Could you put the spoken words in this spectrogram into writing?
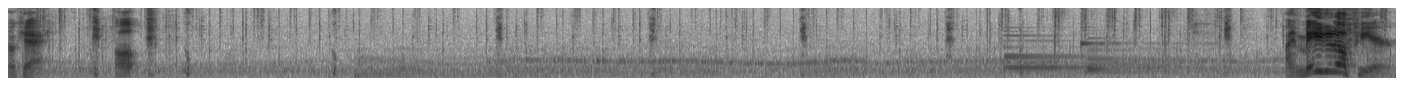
okay. Oh. I made it up here.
